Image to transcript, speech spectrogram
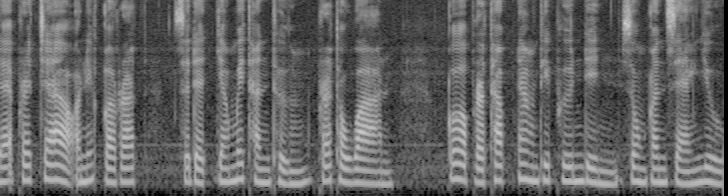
และพระเจ้าอนิกรัตเสด็จยังไม่ทันถึงพระทวารก็ประทับนั่งที่พื้นดินทรงกันแสงอยู่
